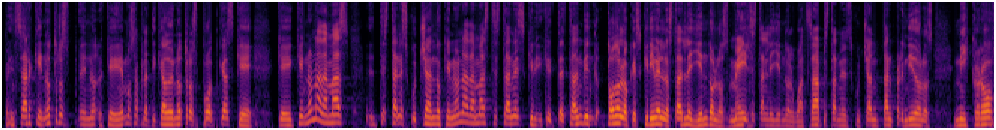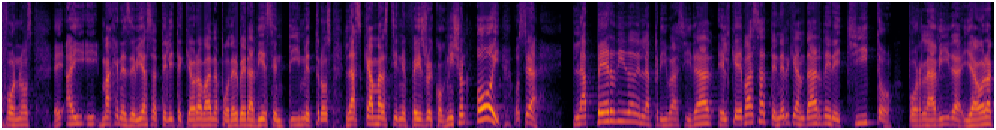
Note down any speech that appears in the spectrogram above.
pensar que en otros, que hemos platicado en otros podcasts, que, que, que, no nada más te están escuchando, que no nada más te están, que te están viendo todo lo que escriben, lo estás leyendo, los mails, están leyendo el WhatsApp, están escuchando, están prendidos los micrófonos, eh, hay imágenes de vía satélite que ahora van a poder ver a 10 centímetros, las cámaras tienen face recognition. Hoy, o sea, la pérdida de la privacidad, el que vas a tener que andar derechito por la vida y ahora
